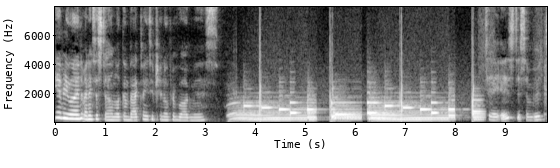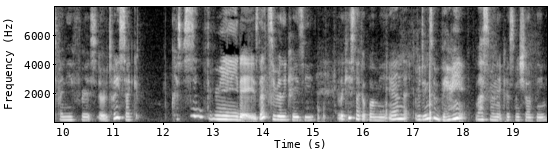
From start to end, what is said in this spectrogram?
Hey everyone, my name is Estelle and welcome back to my YouTube channel for Vlogmas. Today is December 21st, or 22nd. Christmas is in three days. That's really crazy. Look, he snuck up on me and we're doing some very last minute Christmas shopping.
